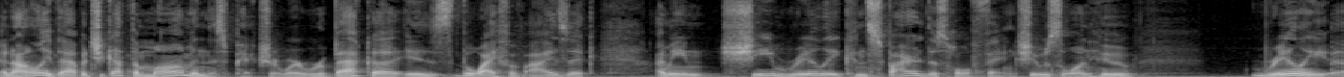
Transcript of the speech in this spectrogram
And not only that, but you got the mom in this picture where Rebecca is the wife of Isaac. I mean, she really conspired this whole thing. She was the one who really uh,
